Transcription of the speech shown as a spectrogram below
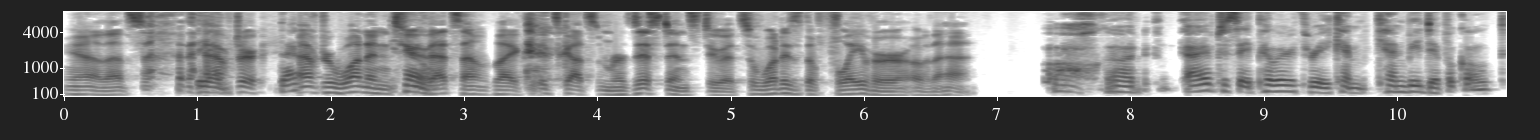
Yeah, that's yeah, after that's, after one and two. Yeah. That sounds like it's got some resistance to it. So, what is the flavor of that? oh God, I have to say pillar three can, can be difficult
